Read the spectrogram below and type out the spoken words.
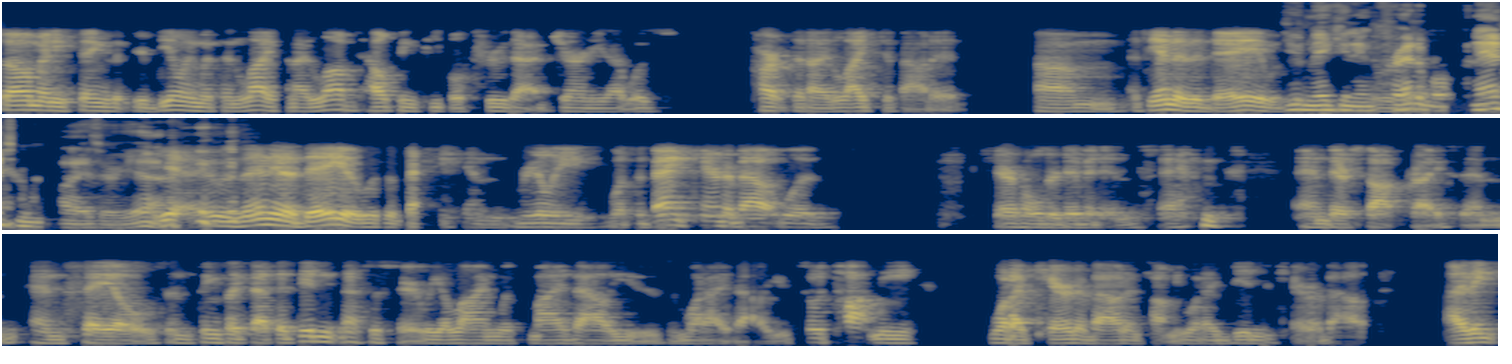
so many things that you're dealing with in life, and I loved helping people through that journey. That was part that I liked about it. Um, at the end of the day, it was, you'd make an incredible financial advisor. Yeah, yeah. It was the end of the day, it was a bank, and really, what the bank cared about was shareholder dividends and and their stock price and and sales and things like that that didn't necessarily align with my values and what I valued. So it taught me what I cared about and taught me what I didn't care about. I think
